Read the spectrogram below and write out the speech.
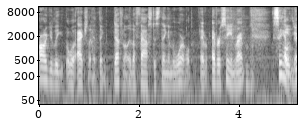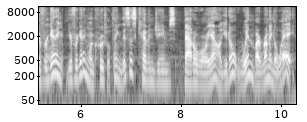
arguably, well, actually, I think definitely the fastest thing in the world ever, ever seen, right? Sam, Oh, you're forgetting you're forgetting one crucial thing. This is Kevin James Battle Royale. You don't win by running away.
